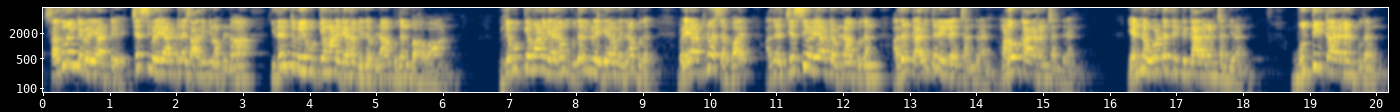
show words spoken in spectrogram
சதுரங்க விளையாட்டு செஸ் விளையாட்டுல சாதிக்கணும் அப்படின்னா இதற்கு மிக முக்கியமான கிரகம் எது அப்படின்னா புதன் பகவான். மிக முக்கியமான கிரகம் முதல் நிலை கிரகம் எதுனா புதன். விளையாட்டுனா செவ்வாய் அதில் செஸ் விளையாட்டு அப்படின்னா புதன். அதற்கு அடுத்த நிலையில் சந்திரன் மனோகாரகன் சந்திரன். என்ன ஓட்டத்திற்கு காரகன் சந்திரன்? புத்தி காரகன் புதன்.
